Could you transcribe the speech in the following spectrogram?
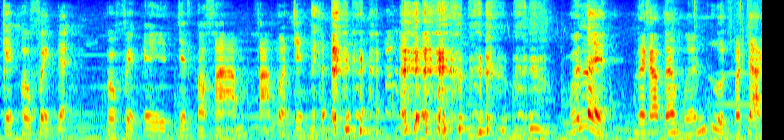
เกรดเพอร์เฟกเนี่ยเพอร์เฟกเอเจ็ดต่อสามสามต่อเจ็ดเหมือนเลยนะครับนะเหมือนหลุดมาจาก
